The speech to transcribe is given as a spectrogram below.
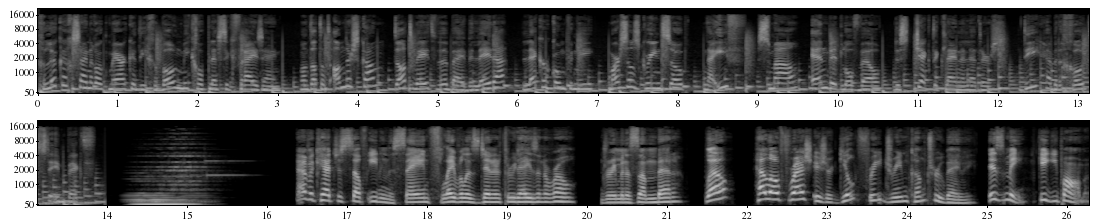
Gelukkig zijn er ook merken die gewoon microplasticvrij zijn. Want dat het anders kan, dat weten we bij Weleda, Lekker Company, Marcel's Green Soap, Naïef, Smaal en Witlof wel. Dus check de kleine letters. Die hebben de grootste impact. Ever catch yourself eating the same flavorless dinner three days in a row? Dreaming of something better? Well, HelloFresh is your guilt-free dream come true, baby. It's me, Kiki Palmer.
